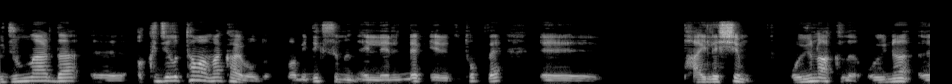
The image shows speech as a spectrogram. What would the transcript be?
hücumlarda e, akıcılık tamamen kayboldu. Bobby Dixon'ın ellerinde eridi top ve e, paylaşım, oyun aklı, oyuna e,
